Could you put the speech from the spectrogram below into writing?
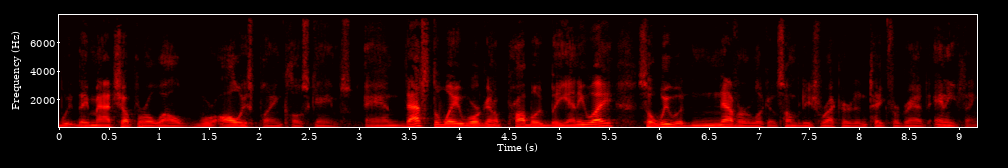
we, they match up real well. We're always playing close games, and that's the way we're going to probably be anyway. So we would never look at somebody's record and take for granted anything.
